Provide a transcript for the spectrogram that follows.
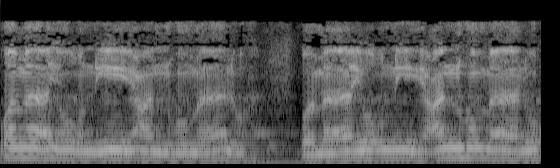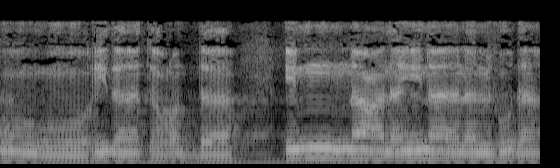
وما يغني عنه ماله وما يغني عنه ماله إذا تردى إن علينا للهدى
